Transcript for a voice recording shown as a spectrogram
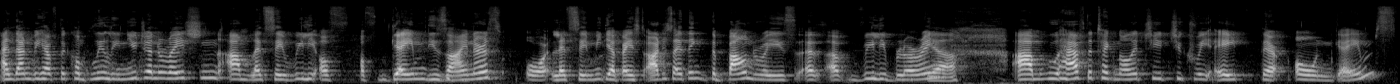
And then we have the completely new generation, um, let's say, really of, of game designers. Or let's say media-based artists. I think the boundaries are, are really blurring. Yeah. Um, who have the technology to create their own games.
